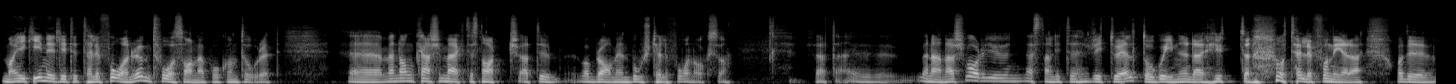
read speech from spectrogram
Man gick in i ett litet telefonrum, två sådana på kontoret. Eh, men de kanske märkte snart att det var bra med en bordstelefon också. För att, eh, men annars var det ju nästan lite rituellt då att gå in i den där hytten och telefonera. Och det,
